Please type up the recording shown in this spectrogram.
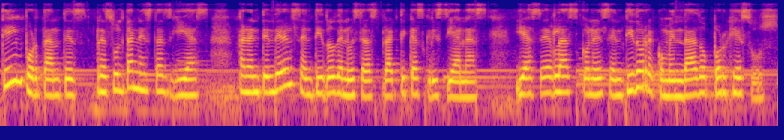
qué importantes resultan estas guías para entender el sentido de nuestras prácticas cristianas y hacerlas con el sentido recomendado por Jesús.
